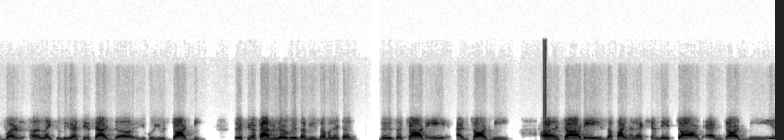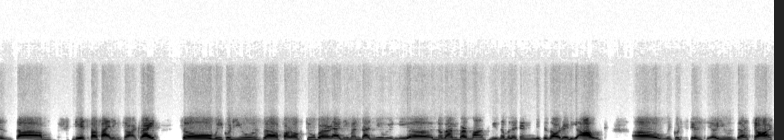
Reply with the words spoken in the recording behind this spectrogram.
were uh, like the USCIS said, uh, you could use chart B. So if you're familiar with the visa bulletin, there is a chart A and chart B. Uh, chart A is the final action date chart and chart B is um, dates for filing chart, right? So we could use uh, for October and even the new uh, November month visa bulletin, which is already out. We could still use the chart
